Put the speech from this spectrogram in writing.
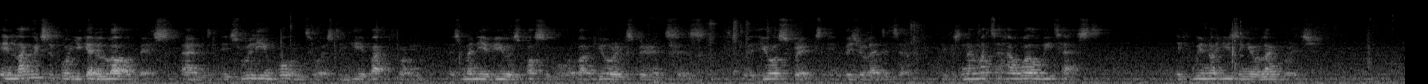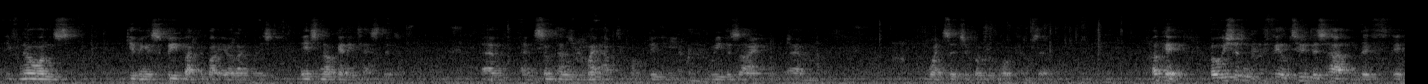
in language support, you get a lot of this, and it's really important to us to hear back from as many of you as possible about your experiences with your script in Visual Editor, because no matter how well we test, if we're not using your language, if no one's giving us feedback about your language, it's not getting tested. Um, and sometimes we might have to completely redesign um, when such a bug report comes in. Okay, but we shouldn't feel too disheartened if, if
